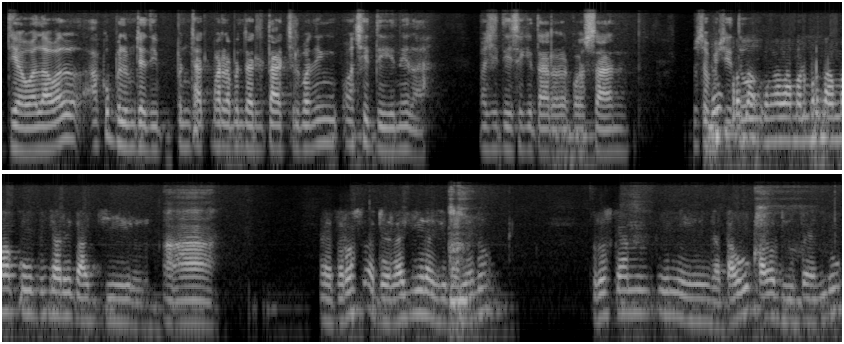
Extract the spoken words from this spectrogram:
di awal-awal aku belum jadi pencari para pencari takjil paling masih di inilah masih di sekitar kosan terus habis itu itu pengalaman pertamaku pencari tajil ah, eh terus ada lagi lanjutannya tuh terus kan ini nggak tahu kalau di UPN tuh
